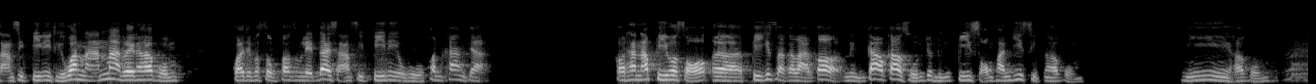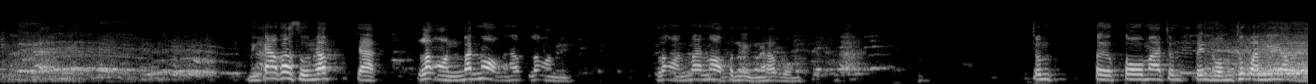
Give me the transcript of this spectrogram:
สามสิบปีนี่ถือว่านานมากเลยนะครับ ผมกว่าจะประสบความสำเร็จได้สามสิบปีนี่โอ้โหค่อนข้างจะก็ถ้านับปีพศเอ่อปีคศักราชก็หนึ่งเก้าเก้าศูนย์จนถึงปีสองพันยี่สิบนะครับ ผม นี่ครับ ผมหนึ่งเก้าเก้าศูนย์ครับ จาก ละอ่อนบ้านนอกนะครับละอ่อนละอ่อนบ้านนอกคนหนึ่งนะครับ ผม จนเติบโตมาจนเป็นผมทุกวันนี้ครับผม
